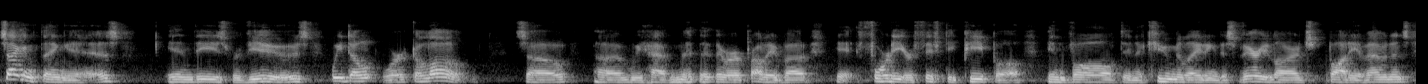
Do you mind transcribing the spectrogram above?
Second thing is, in these reviews, we don't work alone. So uh, we have there were probably about 40 or 50 people involved in accumulating this very large body of evidence,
